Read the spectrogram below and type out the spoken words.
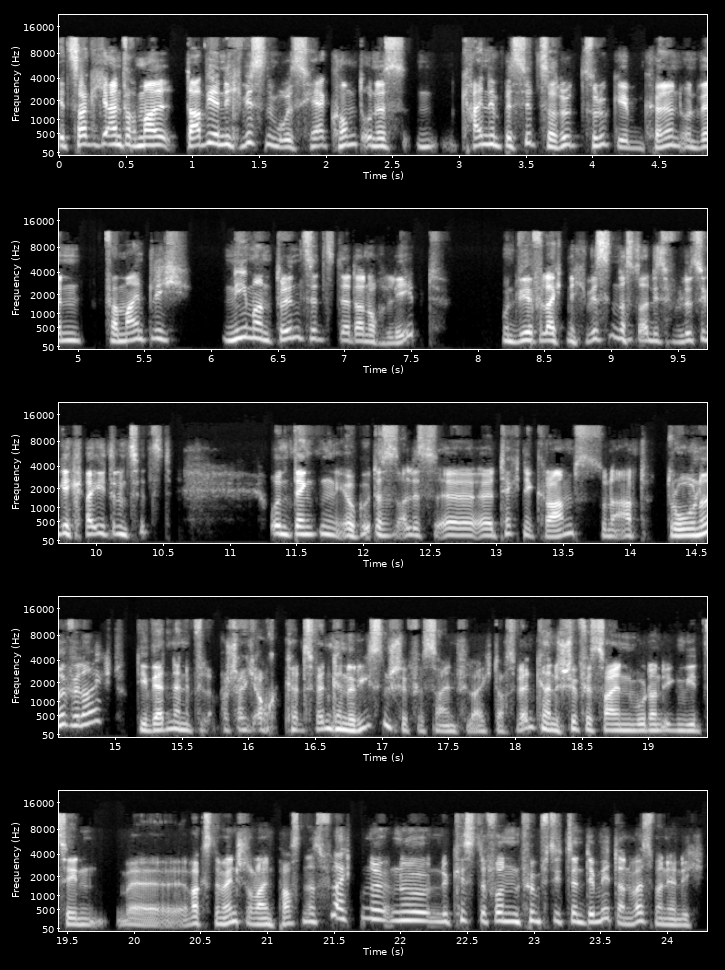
Jetzt sage ich einfach mal, da wir nicht wissen, wo es herkommt und es keinem Besitzer zurückgeben können und wenn vermeintlich niemand drin sitzt, der da noch lebt und wir vielleicht nicht wissen, dass da diese flüssige KI drin sitzt und denken, ja gut, das ist alles äh, Technikkrams, so eine Art Drohne vielleicht. Die werden dann wahrscheinlich auch, das werden keine Riesenschiffe sein vielleicht. Das werden keine Schiffe sein, wo dann irgendwie zehn äh, erwachsene Menschen reinpassen. Das ist vielleicht eine, eine, eine Kiste von 50 Zentimetern, weiß man ja nicht.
